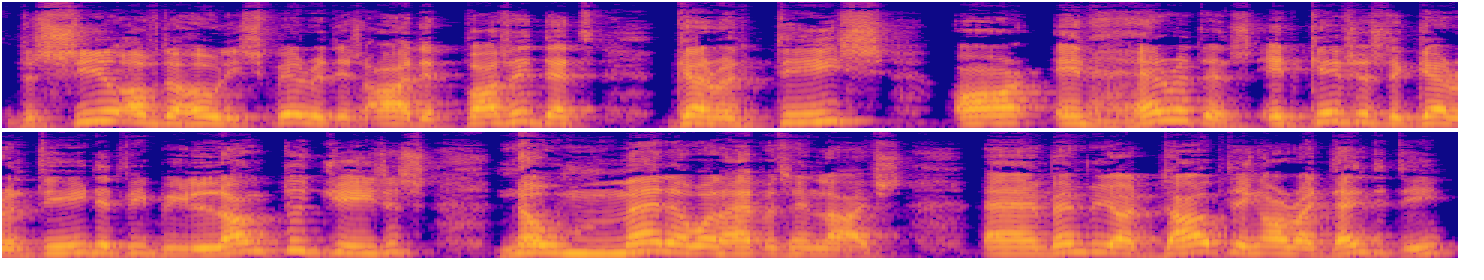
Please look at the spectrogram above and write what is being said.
The seal of the Holy Spirit is our deposit that guarantees our inheritance. It gives us the guarantee that we belong to Jesus no matter what happens in lives. And when we are doubting our identity,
